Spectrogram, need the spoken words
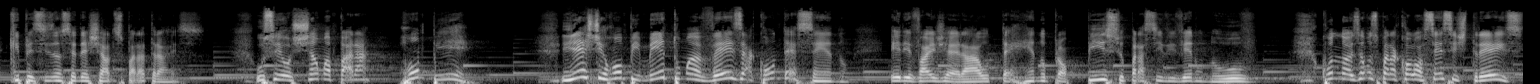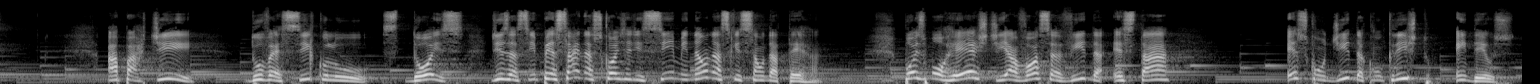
que precisam ser deixados para trás. O Senhor chama para romper. E este rompimento, uma vez acontecendo, ele vai gerar o terreno propício para se viver um novo. Quando nós vamos para Colossenses 3, a partir do versículo 2, diz assim: Pensai nas coisas de cima e não nas que são da terra, pois morreste e a vossa vida está escondida com Cristo em Deus.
